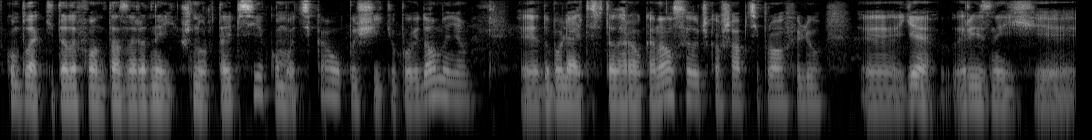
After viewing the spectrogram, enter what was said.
В комплекті телефон та зарядний шнур Type-C. Кому цікаво, пишіть у повідомлення. Е, Добавляйтесь в телеграм-канал, силочка в шапці профілю. Е, Є різний, е,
